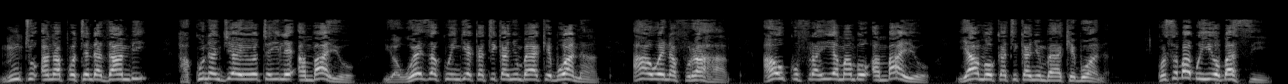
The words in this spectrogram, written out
Mtu anapotenda dhambi hakuna njia yoyote ile ambayo yaweza kuingia katika nyumba yake bwana awe na furaha au kufurahia mambo ambayo yamo katika nyumba yake bwana. Kwa sababu hiyo basi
